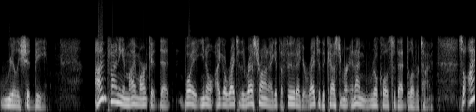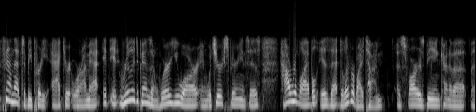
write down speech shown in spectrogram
really should be. I'm finding in my market that boy, you know, I go right to the restaurant, I get the food, I get right to the customer, and I'm real close to that deliver time. So I found that to be pretty accurate where I'm at. It it really depends on where you are and what your experience is. How reliable is that deliver by time? As far as being kind of a, a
